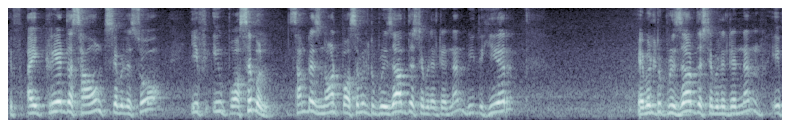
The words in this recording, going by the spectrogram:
If I create the sound stapedial, so if possible, sometimes not possible to preserve the stapedial tendon, be here able to preserve the stapedial tendon. If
